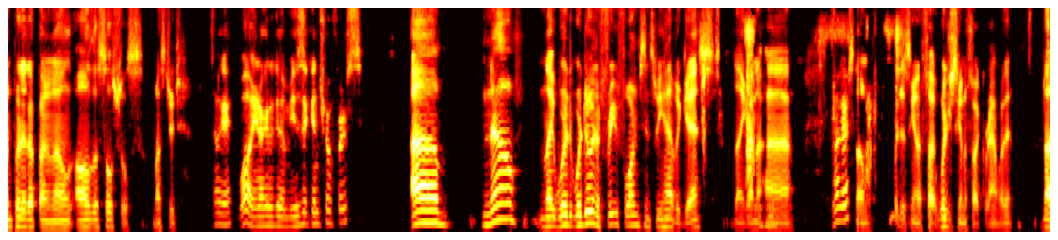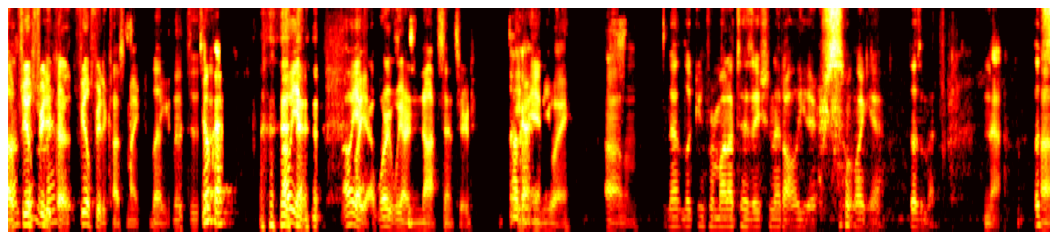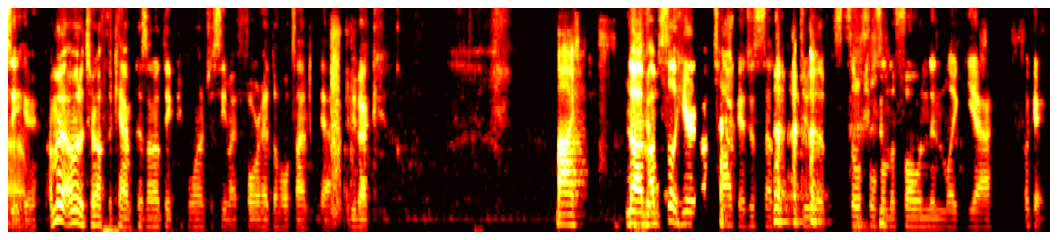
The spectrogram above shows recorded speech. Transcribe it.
ahead and put it up on all, all the socials, mustard. Okay. Well, you're not gonna do a music intro first? Um, no, like we're we're doing a free form since we have a guest. Like, I'm, uh, Okay. so we're just gonna fuck. We're just gonna fuck around with it. Uh, feel good, free man. to cut, feel free to cuss, Mike. Like, it's, it's, uh, Okay. Oh yeah. Oh oh yeah. yeah, we're, we are not censored. Okay. In any. Um, Not looking for monetization at all either. So like, yeah, doesn't matter. Nah. Let's see Um, here. I'm gonna I'm gonna turn off the cam because I don't think people want to see my forehead the whole time. Yeah, I'll be back. Bye. No, I'm, I'm still here. I'm talking. I just have to do the socials on the phone and like, yeah. Okay,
